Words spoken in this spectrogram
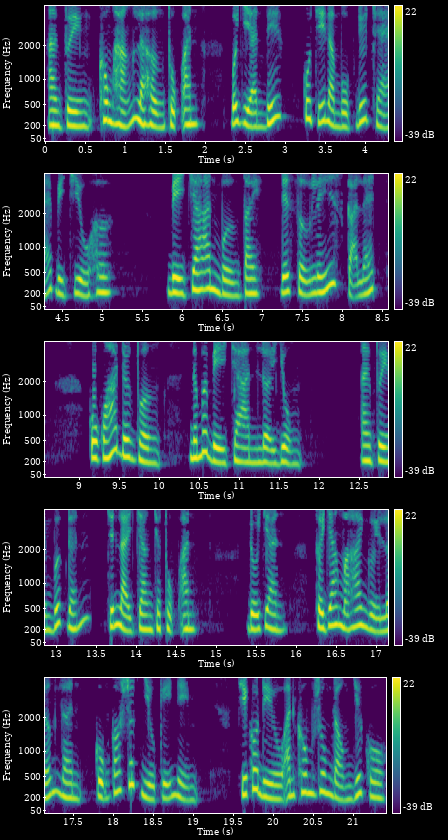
An Tuyền không hẳn là hận Thục Anh bởi vì anh biết cô chỉ là một đứa trẻ bị chiều hư. Bị cha anh mượn tay để xử lý Scarlett. Cô quá đơn thuần nên mới bị cha anh lợi dụng. An tuyên bước đến chính lại chăn cho Thục Anh. Đối với anh, thời gian mà hai người lớn lên cũng có rất nhiều kỷ niệm. Chỉ có điều anh không rung động với cô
